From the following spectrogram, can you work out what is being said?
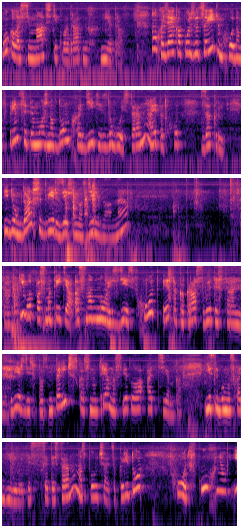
около 17 квадратных метров. Ну, хозяйка пользуется этим ходом, в принципе, можно в дом ходить с другой стороны, а этот ход закрыть. Идем дальше, дверь здесь у нас деревянная. Так, и вот посмотрите, основной здесь вход, это как раз в этой стороне. Дверь здесь у нас металлическая, снутри она светлого оттенка. Если бы мы сходили в этой, с этой стороны, у нас получается коридор, вход в кухню и,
